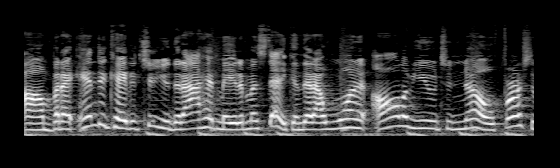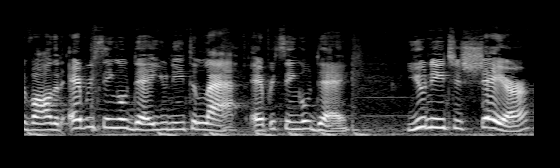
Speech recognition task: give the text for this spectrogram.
um, but I indicated to you that I had made a mistake and that I wanted all of you to know, first of all, that every single day you need to laugh, every single day. You need to share.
